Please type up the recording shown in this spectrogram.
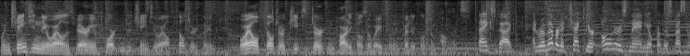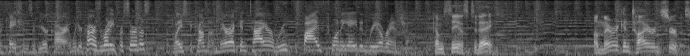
When changing the oil, it's very important to change the oil filter. The oil filter keeps dirt and particles away from the critical components. Thanks, Doug. And remember to check your owner's manual for the specifications of your car. And when your car is ready for service, the place to come, American Tire, Route 528 in Rio Rancho. Come see us today. American Tire and Service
